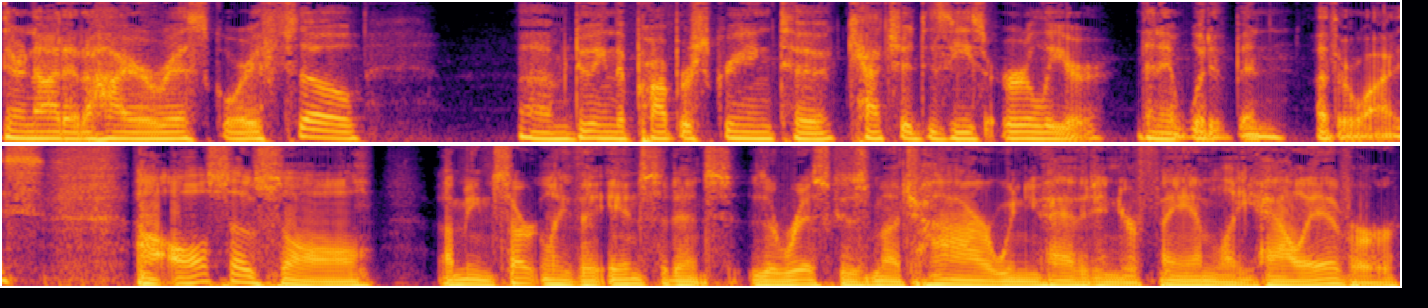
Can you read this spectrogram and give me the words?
they're not at a higher risk, or if so, um, doing the proper screening to catch a disease earlier than it would have been otherwise. I also saw I mean, certainly the incidence, the risk is much higher when you have it in your family. However,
